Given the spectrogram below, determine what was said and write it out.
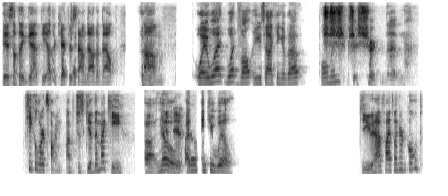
It is something that the other characters found out about. Okay. Um, Wait, what? What vault are you talking about, Ullman? sh- sh- sure. Uh, key alert's fine. I'll just give them my key. Uh, no, it- I don't think you will. Do you have 500 gold?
